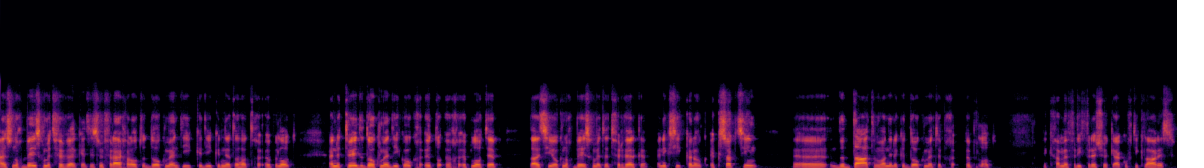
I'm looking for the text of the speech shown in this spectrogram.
Hij is nog bezig met verwerken. Het is een vrij groot document die ik, net al had geüpload. En het tweede document die ik ook geüpload heb, daar is hij ook nog bezig met het verwerken. En ik zie, kan ook exact zien uh, de datum wanneer ik het document heb geüpload. Ik ga hem even refreshen, kijken of die klaar is.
